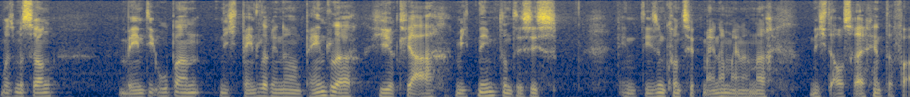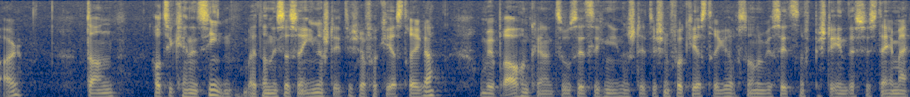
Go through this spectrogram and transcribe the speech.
muss man sagen, wenn die U-Bahn nicht Pendlerinnen und Pendler hier klar mitnimmt, und das ist in diesem Konzept meiner Meinung nach nicht ausreichend der Fall, dann hat sie keinen Sinn, weil dann ist es ein innerstädtischer Verkehrsträger und wir brauchen keinen zusätzlichen innerstädtischen Verkehrsträger, sondern wir setzen auf bestehende Systeme,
